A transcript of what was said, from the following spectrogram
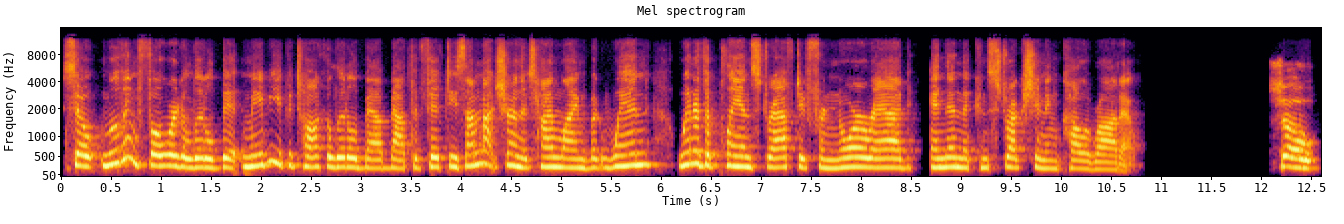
So moving forward a little bit, maybe you could talk a little about, about the 50s. I'm not sure on the timeline, but when when are the plans drafted for NORAD and then the construction in Colorado? So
